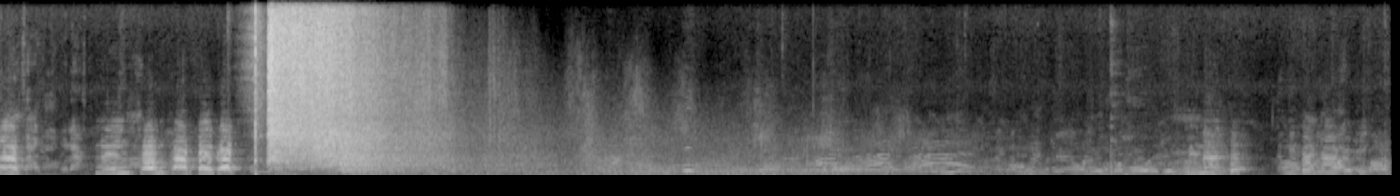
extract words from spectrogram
นับหนึ่งสองสามไปครับ ไม่น่าจะมีปัญหากับบิ๊กหัม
